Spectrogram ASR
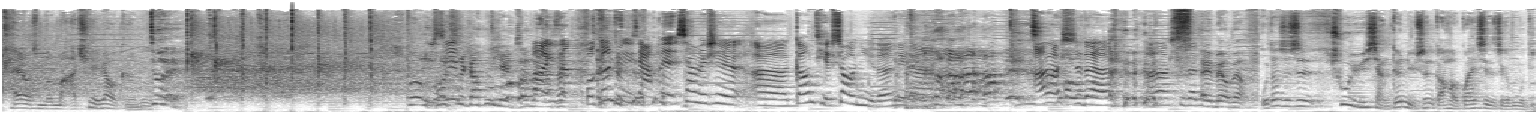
还有什么《麻雀要革命》？对，不不是钢铁直不好意思。，我更正一下，对，下面是呃钢铁少女的那个 敖老师的敖老师的那哎，个。没有没有，我当时是出于想跟女生搞好关系的这个目的，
